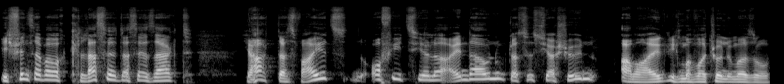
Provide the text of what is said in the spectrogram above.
Ich finde es aber auch klasse, dass er sagt, ja, das war jetzt eine offizielle Einladung, das ist ja schön, aber eigentlich machen wir es schon immer so.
